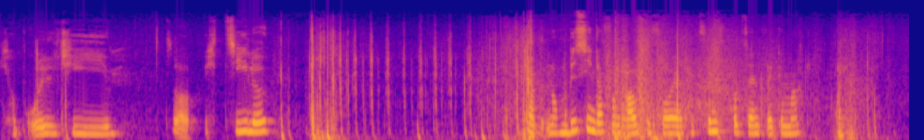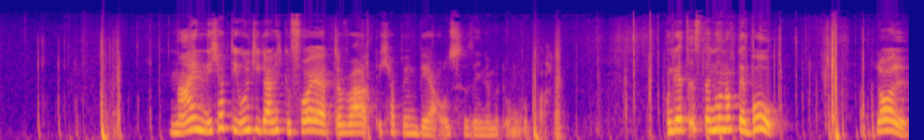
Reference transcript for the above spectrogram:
Ich habe Ulti. So, ich ziele. Ich habe noch ein bisschen davon drauf gefeuert, habe 5% weggemacht. Nein, ich habe die Ulti gar nicht gefeuert. Da war, ich habe den Bär aus Versehen damit umgebracht. Und jetzt ist da nur noch der Bo. Lol.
